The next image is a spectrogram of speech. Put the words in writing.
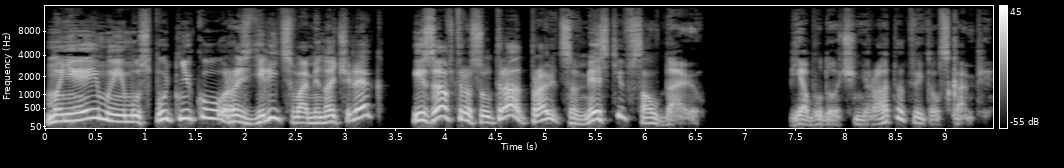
мне и моему спутнику разделить с вами ночлег и завтра с утра отправиться вместе в Солдаю». «Я буду очень рад», — ответил Скампи.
